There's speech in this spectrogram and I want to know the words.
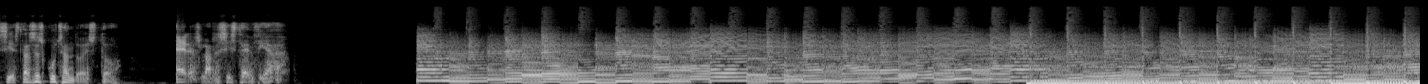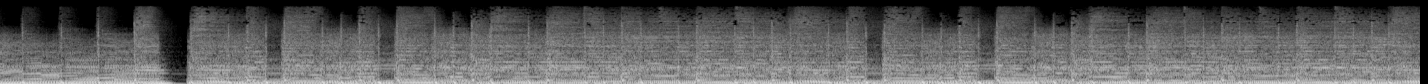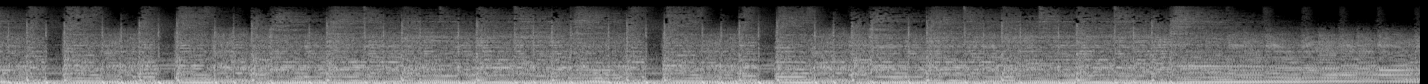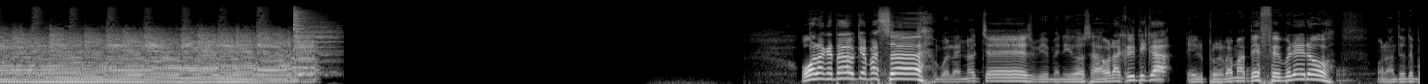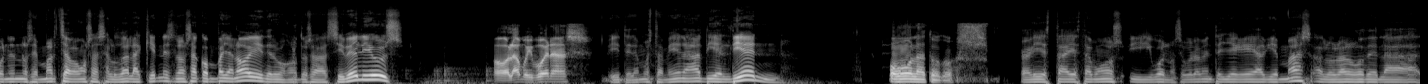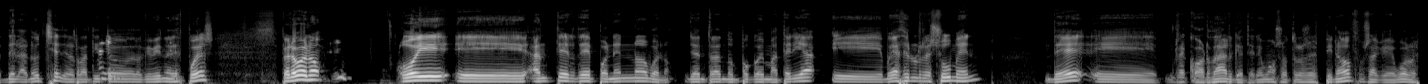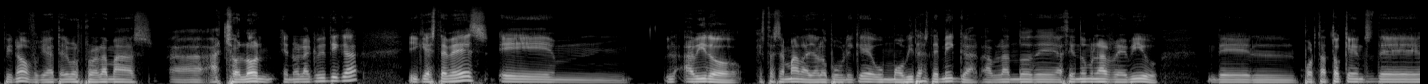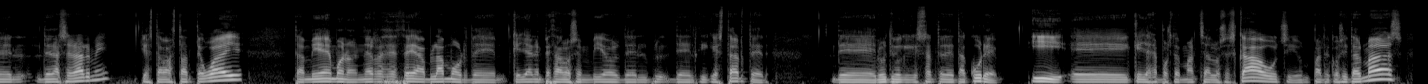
Si estás escuchando esto, eres la resistencia. Hola, ¿qué tal? ¿Qué pasa? Buenas noches, bienvenidos a Hora Crítica, el programa de febrero. Bueno, antes de ponernos en marcha, vamos a saludar a quienes nos acompañan hoy. Tenemos con nosotros a Sibelius. Hola, muy buenas. Y tenemos también a Diel Dien. Hola a todos. Ahí está, ahí estamos. Y bueno, seguramente llegue alguien más a lo largo de la, de la noche, del ratito, lo que viene después. Pero bueno, Hoy, eh, antes de ponernos, bueno, ya entrando un poco en materia, eh, voy a hacer un resumen de eh, recordar que tenemos otros spin-off, o sea que, bueno, spin-off, que ya tenemos programas a, cholón en Ola Crítica y que este mes ha habido, esta semana ya lo publiqué, un Movidas de Midgard, hablando de, haciéndome una review del portatokens de Laser Army, que está bastante guay. También, bueno, en RCC hablamos de que ya han empezado los envíos del, Kickstarter, del último Kickstarter de Takure, y eh, que ya se han puesto en marcha los Scouts y un par de cositas más.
